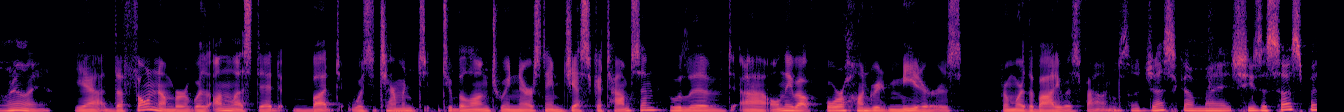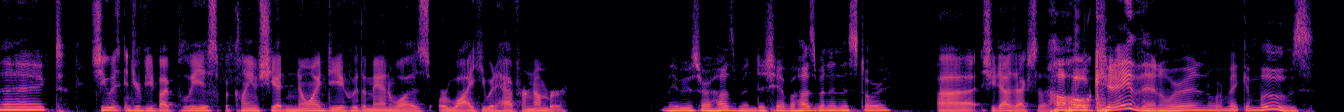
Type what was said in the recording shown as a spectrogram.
Really? Yeah, the phone number was unlisted, but was determined to belong to a nurse named Jessica Thomson, who lived uh, only about 400 meters from where the body was found. So Jessica might. She's a suspect. She was interviewed by police, but claims she had no idea who the man was or why he would have her number. Maybe it was her husband. Does she have a husband in this story? Uh, she does actually. Okay, then we're in. We're making moves.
